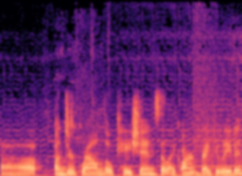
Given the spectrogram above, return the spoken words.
uh, underground locations that like aren't regulated.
